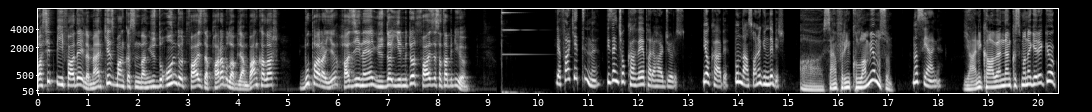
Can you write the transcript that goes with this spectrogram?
Basit bir ifadeyle Merkez Bankası'ndan %14 faizle para bulabilen bankalar bu parayı hazineye %24 faizle satabiliyor. Ya fark ettin mi? Biz en çok kahveye para harcıyoruz. Yok abi, bundan sonra günde bir. Aa, sen Frink kullanmıyor musun? Nasıl yani? Yani kahvenden kısmına gerek yok.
